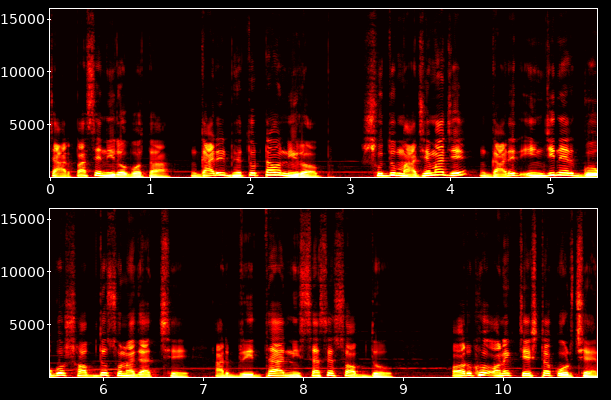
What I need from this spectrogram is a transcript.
চারপাশে নীরবতা, গাড়ির ভেতরটাও নীরব। শুধু মাঝে মাঝে গাড়ির ইঞ্জিনের গো গো শব্দ শোনা যাচ্ছে আর বৃদ্ধা নিঃশ্বাসের শব্দ। অর্ঘ্য অনেক চেষ্টা করছেন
